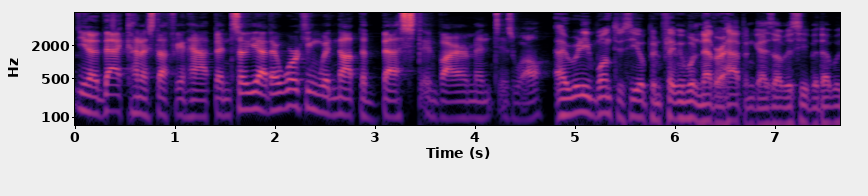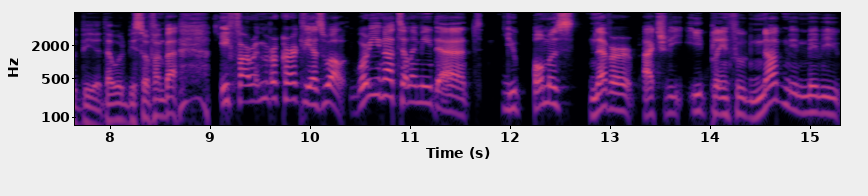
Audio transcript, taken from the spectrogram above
You know, that kind of stuff can happen. So, yeah, they're working with not the best environment as well. I really want to see open flame. It will never happen, guys, obviously, but that would be that would be so fun. But if I remember correctly as well, were you not telling me that you almost never actually eat plain food? Not maybe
